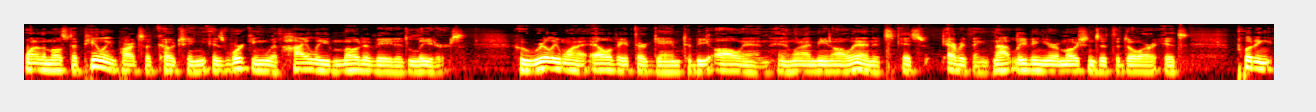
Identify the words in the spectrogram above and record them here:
One of the most appealing parts of coaching is working with highly motivated leaders who really want to elevate their game to be all in. And when I mean all in, it's it's everything, not leaving your emotions at the door. It's putting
